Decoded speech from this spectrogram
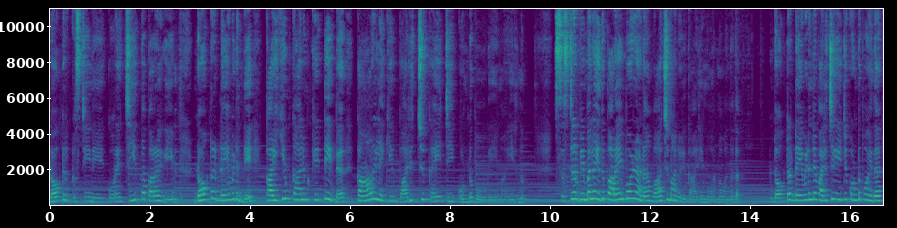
ഡോക്ടർ ക്രിസ്റ്റീനയെ കുറെ ചീത്ത പറയുകയും ഡോക്ടർ ഡേവിഡിന്റെ കൈയും കാലും കെട്ടിയിട്ട് കാറിലേക്ക് വലിച്ചു കയറ്റി കൊണ്ടുപോവുകയുമായിരുന്നു. സിസ്റ്റർ വിമല ഇത് പറയുമ്പോഴാണ് വാച്ച്മാൻ ഒരു കാര്യം ഓർമ്മ വന്നത്. ഡോക്ടർ ഡേവിഡിനെ വലിച്ചു കയറ്റി കൊണ്ടുപോയത്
